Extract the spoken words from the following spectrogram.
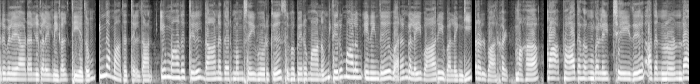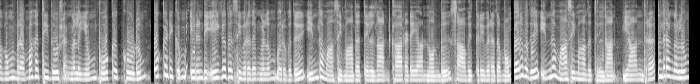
திருவிளையாடல்களை நிகழ்த்தியதும் இந்த மாதத்தில்தான். இம்மாதத்தில் தான தர்மம் செய்வோருக்கு சிவபெருமானும் திருமாலும் இணைந்து வரங்களை வாரி வழங்கி அருள்வார்கள். மகா மா பாதகங்களை செய்து அதன் உண்டாகும் பிரம்மஹத்தி தோஷங்களையும் போக்கக்கூடும் போக்கடிக்கும் இரண்டு ஏகதசி விரதங்களும் வருவது இந்த மாசி மாதத்தில்தான். காரடையான் நோன்பு சாவித்திரி விரதமும் வருவது இந்த மாசி மாதத்தில்தான். யாந்திர மந்திரங்களும்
